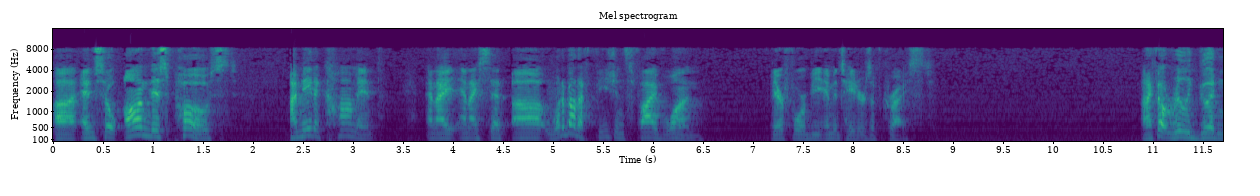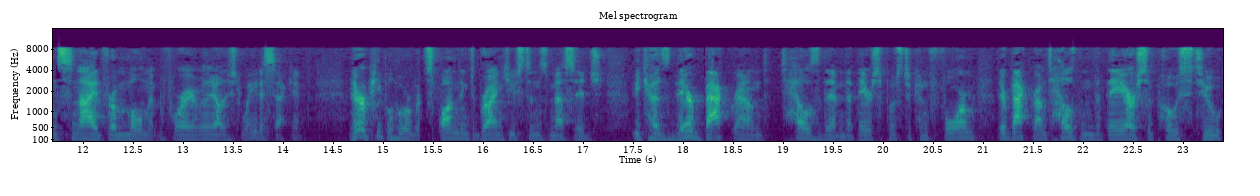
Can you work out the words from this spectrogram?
Uh, and so on this post, I made a comment, and I, and I said, uh, what about Ephesians 5.1? Therefore be imitators of Christ. And I felt really good and snide for a moment before I realized, wait a second. There are people who are responding to Brian Houston's message because their background tells them that they are supposed to conform. Their background tells them that they are supposed to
